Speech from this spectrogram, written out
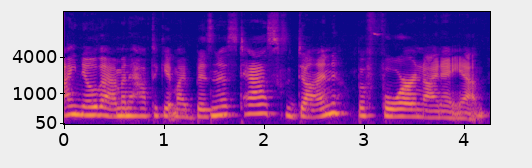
I know that I'm going to have to get my business tasks done before 9 a.m.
